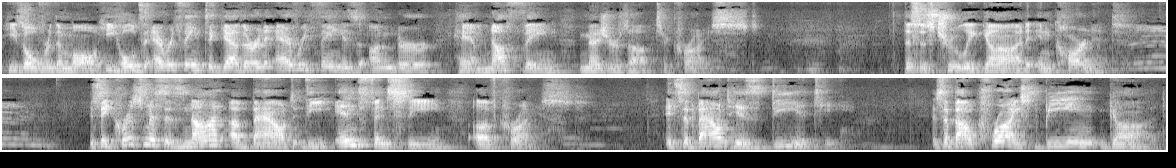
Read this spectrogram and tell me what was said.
He's over them all. He holds everything together and everything is under him. Nothing measures up to Christ. This is truly God incarnate. You see, Christmas is not about the infancy of Christ, it's about his deity. It's about Christ being God.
